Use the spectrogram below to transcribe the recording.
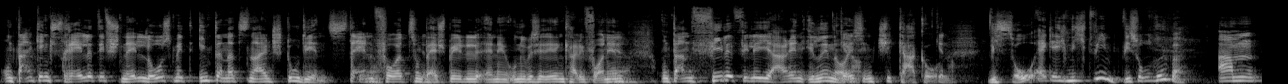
und dann ging es relativ schnell los mit internationalen Studien. Stanford genau. zum genau. Beispiel, eine Universität in Kalifornien ja. und dann viele, viele Jahre in Illinois, genau. in Chicago. Genau. Wieso eigentlich nicht Wien? Wieso rüber? Ähm,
